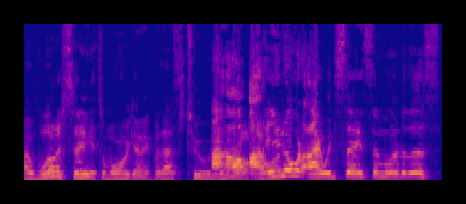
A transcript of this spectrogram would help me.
I want to say it's more organic, but that's too general. I, I, I you know what I would say similar to this,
